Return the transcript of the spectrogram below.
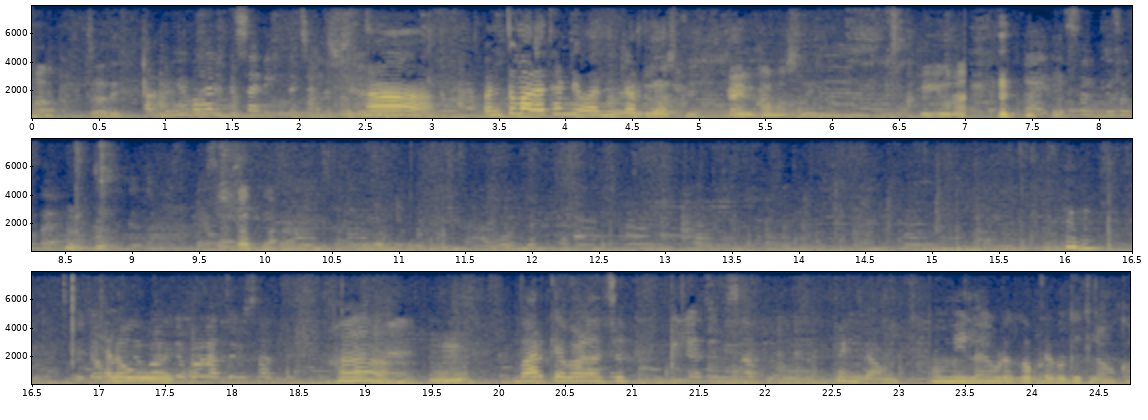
हे हा पण तुम्हाला थंडी वाजून लागते. काही कामच नाही. हॅलो. हा. हं? बारक्या बाळाचं. पिल्ला मम्मीला एवढे कपडे बघितलं हो का?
